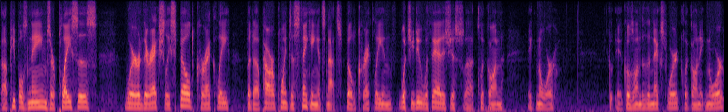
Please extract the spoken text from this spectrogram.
uh, people's names or places where they're actually spelled correctly but uh, PowerPoint is thinking it's not spelled correctly and what you do with that is just uh, click on ignore. It goes on to the next word, click on ignore.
